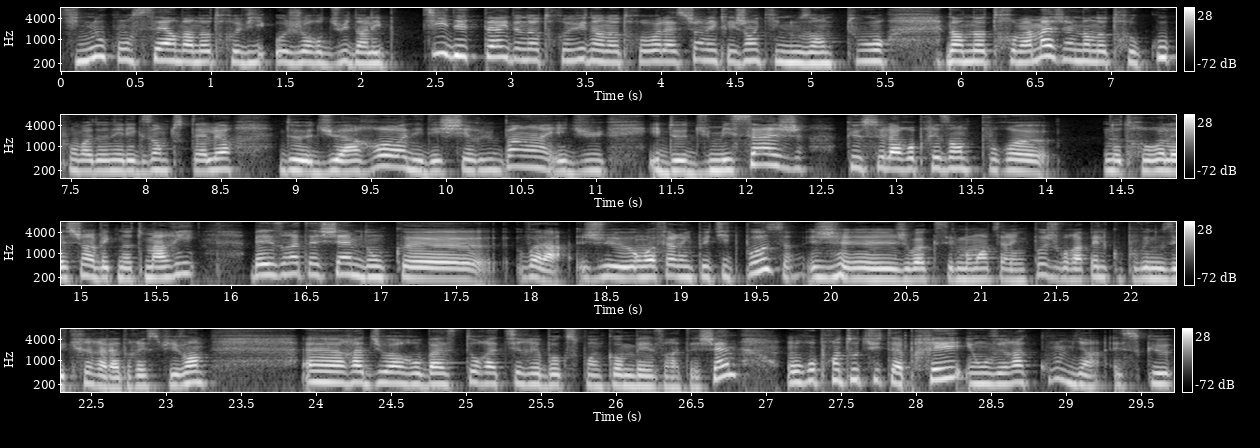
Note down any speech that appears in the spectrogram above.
qui nous concernent dans notre vie aujourd'hui, dans les détails de notre vie, dans notre relation avec les gens qui nous entourent, dans notre mamage, même dans notre couple. On va donner l'exemple tout à l'heure de, du Aaron et des chérubins et du, et de, du message que cela représente pour euh, notre relation avec notre mari. Bezrat Hashem, donc euh, voilà, je, on va faire une petite pause. Je, je vois que c'est le moment de faire une pause. Je vous rappelle que vous pouvez nous écrire à l'adresse suivante euh, radio-tora-box.com Bezrat Hashem. On reprend tout de suite après et on verra combien est-ce que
